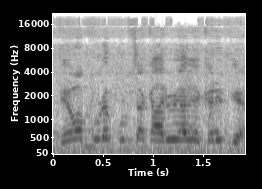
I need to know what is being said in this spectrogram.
तेव्हा पुढे पुढचा कार्य आले करीत घ्या.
